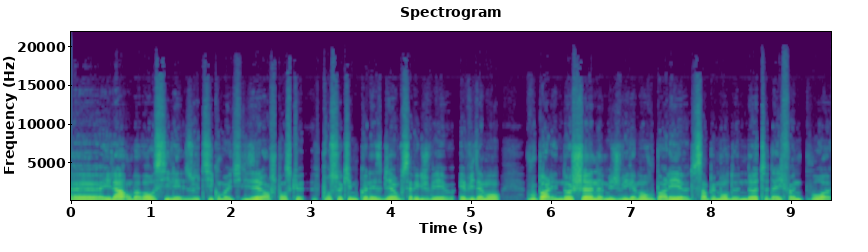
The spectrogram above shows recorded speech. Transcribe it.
Euh, et là, on va voir aussi les outils qu'on va utiliser. Alors, je pense que pour ceux qui me connaissent bien, vous savez que je vais euh, évidemment vous parler Notion, mais je vais également vous parler euh, simplement de notes d'iPhone pour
